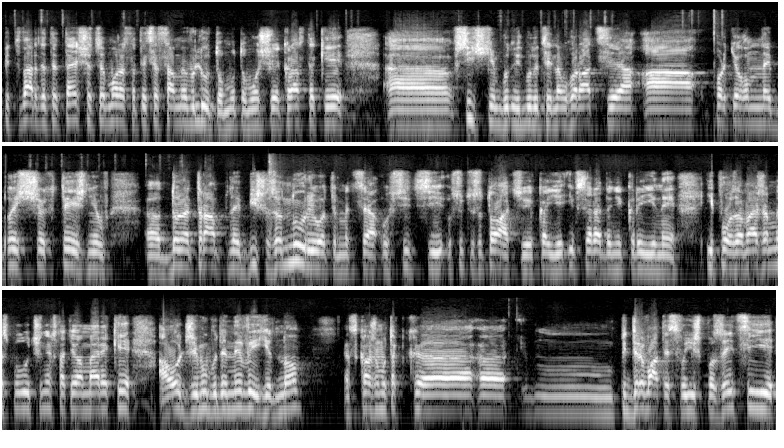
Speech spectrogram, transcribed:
підтвердити те, що це може статися саме в лютому, тому що якраз таки е, в січні буде відбудеться інавгурація. А протягом найближчих тижнів е, Дональд Трамп найбільше занурюватиметься у всі ці у всю цю ситуацію, яка є і всередині країни, і поза межами Сполучених Штатів Америки. А отже, йому буде невигідно. Скажімо так, е, е, підривати свої ж позиції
